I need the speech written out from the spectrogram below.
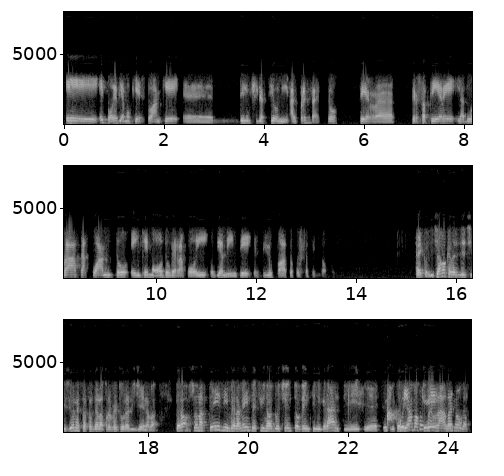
e, e, poi abbiamo chiesto anche eh, delucidazioni al prefetto per, per, sapere la durata, quanto e in che modo verrà poi ovviamente sviluppato questa pendopoli. Ecco, diciamo che la decisione è stata della prefettura di Genova però sono attesi veramente fino a 220 migranti. Eh, ricordiamo che parlavano... la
